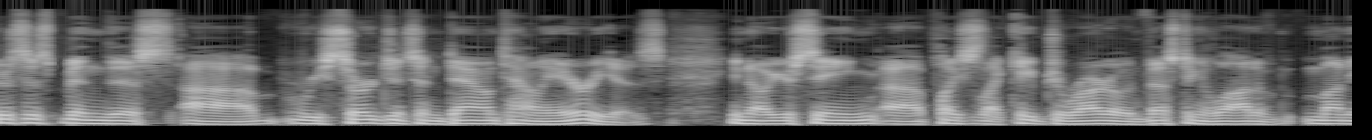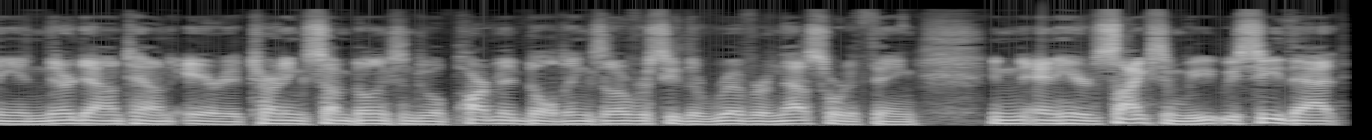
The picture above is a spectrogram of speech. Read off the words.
There's just been this uh, resurgence in downtown areas. You know, you're seeing uh, places like Cape Girardeau investing a lot of money in their downtown area, turning some buildings into apartment buildings that oversee the river and that sort of thing. And, and here in Sikeston, we, we see that,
